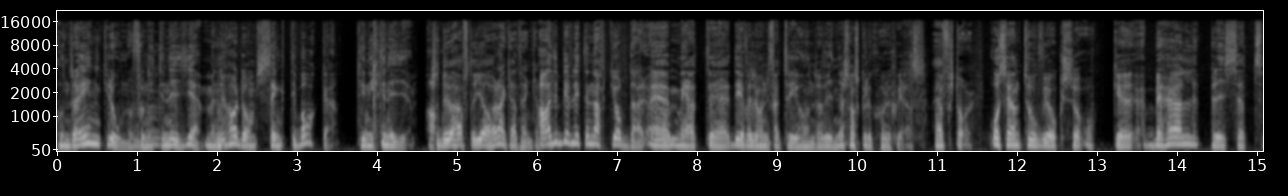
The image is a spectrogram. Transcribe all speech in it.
101 kronor från 99 men nu har de sänkt tillbaka till 99. Ja. Så du har haft att göra kan jag tänka mig? Ja, det blev lite nattjobb där eh, med att eh, det är väl ungefär 300 viner som skulle korrigeras. Jag förstår. Och sen tog vi också och eh, behöll priset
